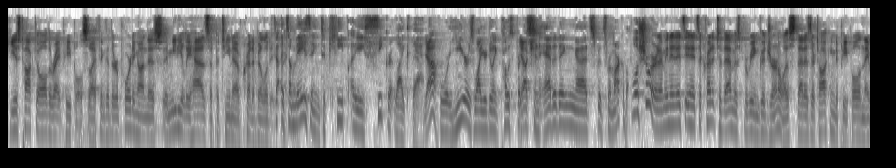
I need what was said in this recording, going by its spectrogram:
he has talked to all the right people. So I think that the reporting on this immediately has a patina of credibility. It's, it's amazing to keep a secret like that Yeah. for years while you're doing post-production Yes. editing. Uh, it's, it's remarkable. Well, sure. I mean, and it's and it's a credit to them as for being good journalists. That as they're talking to people, and they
